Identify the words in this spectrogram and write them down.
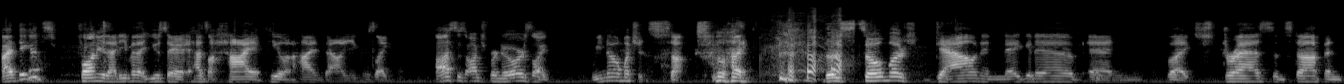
I think it's funny that even that you say it has a high appeal and high value because like us as entrepreneurs, like we know how much it sucks. like there's so much down and negative and like stress and stuff. And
